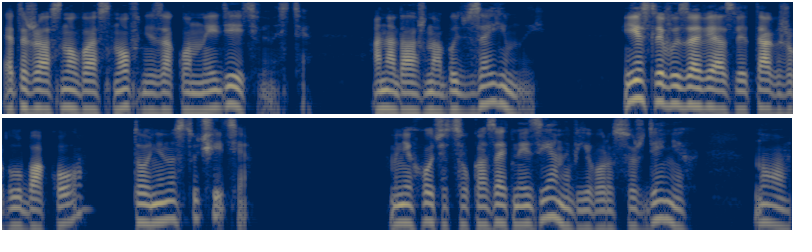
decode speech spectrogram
Это же основа основ незаконной деятельности. Она должна быть взаимной. Если вы завязли так же глубоко, то не настучите. Мне хочется указать на изъяны в его рассуждениях, но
